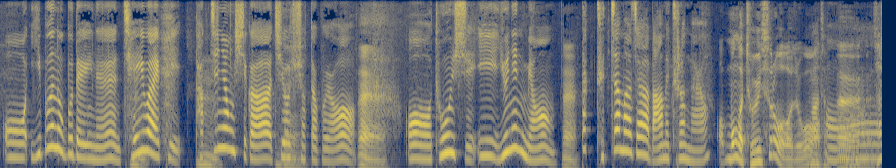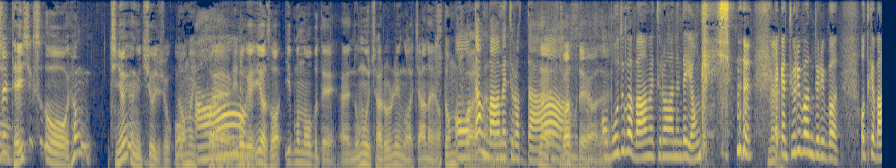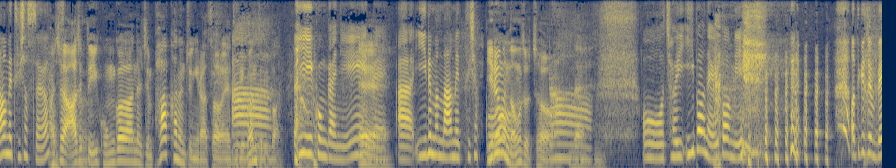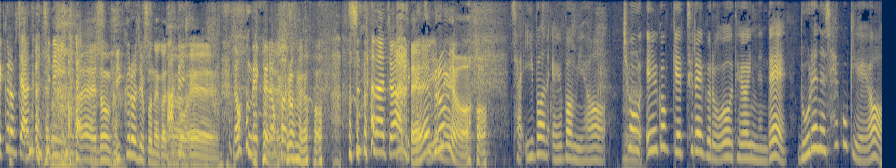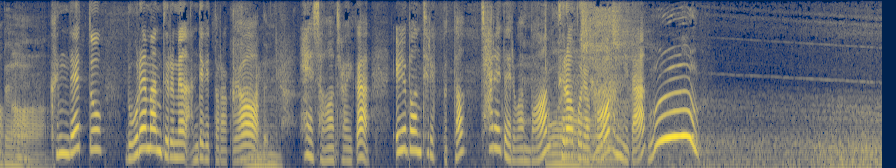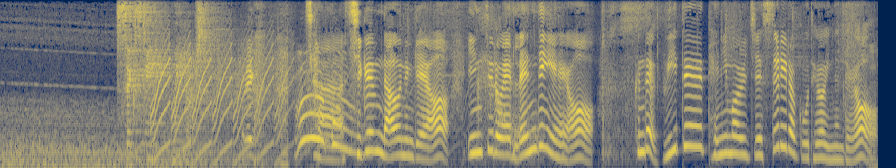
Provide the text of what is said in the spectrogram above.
어, 이븐 오브 데이는 JYP 박진영 씨가 지어주셨다고요. 네. 어, 도운 씨, 이 유닛명 네. 딱 듣자마자 마음에 들었나요? 어, 뭔가 저희스러워가지고. 맞아. 어. 네. 사실 데이식스도 형 진영이 형이 지어주셨고. 너무 아. 이뻐요. 네. 거기에 이어서 이븐 오브 데이 네, 너무 잘 어울리는 것 같지 않아요? 너무 어, 좋아요. 딱 나는. 마음에 네, 들었다. 좋았어요. 네. 어, 모두가 마음에 들어 하는데 영케이 씨는 네. 약간 두리번 두리번 어떻게 마음에 드셨어요? 아, 제가 아직도 이 공간을 지금 파악하는 중이라서, 예, 두리번, 아, 두리번. 이 공간이 네. 네. 아 이름은 마음에 드셨고 이름은 너무 좋죠. 아. 네. 어 저희 이번 앨범이 어떻게 좀 매끄럽지 않은 진행인가요? 아, 예, 너무 미끄러질 뻔해가지고, 예. 너무 매끄러워 네, 그럼요. 순탄하죠 아직까지. 예, 네. 그럼요. 자 이번 앨범이요 총 네. 7개 트랙으로 되어 있는데 노래는 3곡이에요. 네. 아, 근데 또 노래만 들으면 안 되겠더라고요. 안 됩니다. 해서 저희가 1번 트랙부터 차례대로 한번 우와. 들어보려고 합니다. 자, 지금 나오는 게요. intro의 Landed예요. 근데 with Denimalz 3라고 되어 있는데요.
